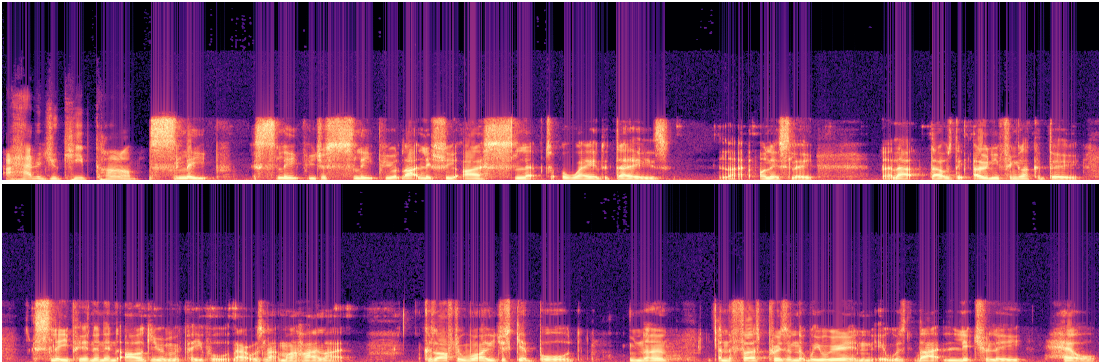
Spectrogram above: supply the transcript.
How did you keep calm? Sleep, sleep. You just sleep. You like literally. I slept away the days. Like honestly, like, that that was the only thing I could do. Sleeping and then arguing with people. That was like my highlight. Because after a while, you just get bored. You know and the first prison that we were in, it was like literally hell.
